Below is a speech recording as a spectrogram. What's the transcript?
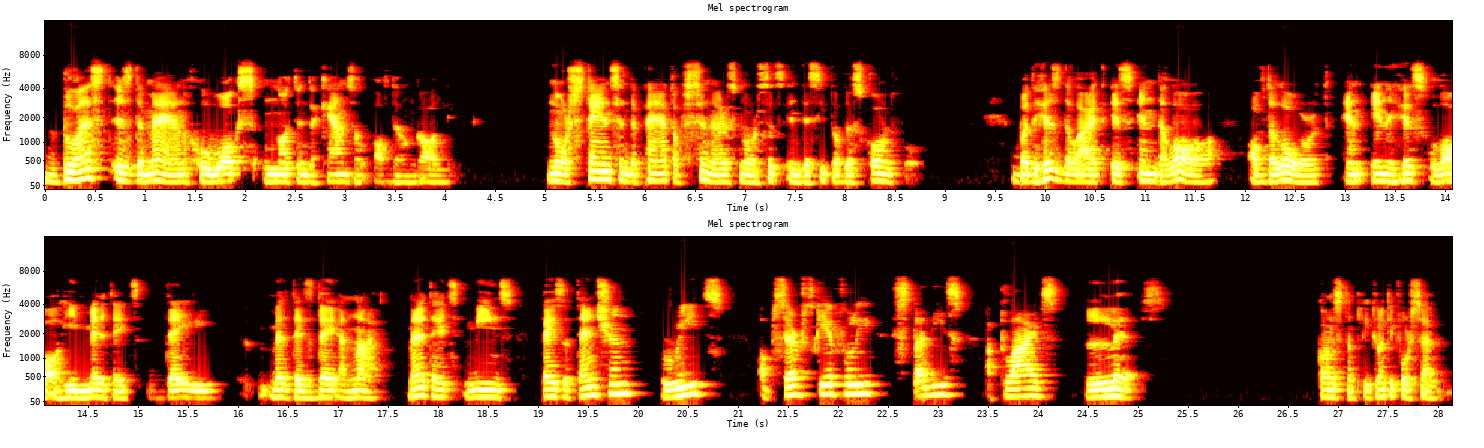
Blessed is the man who walks not in the counsel of the ungodly, nor stands in the path of sinners, nor sits in the seat of the scornful. But his delight is in the law of the Lord, and in his law he meditates daily, meditates day and night. Meditates means pays attention, reads, observes carefully, studies, applies, lives constantly 24 7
